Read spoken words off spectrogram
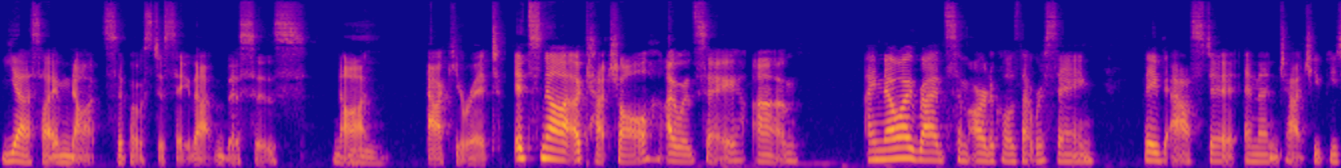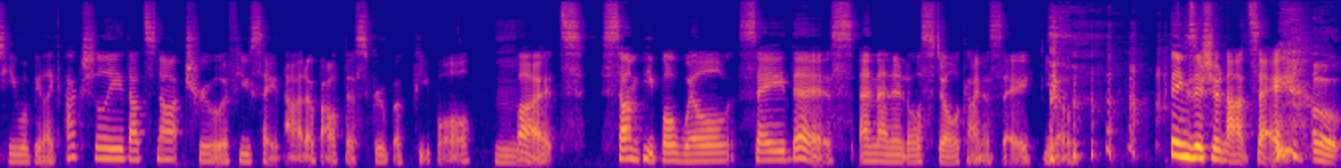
yes, I'm not supposed to say that. This is not mm. accurate. It's not a catch all, I would say. Um, I know I read some articles that were saying they've asked it and then ChatGPT will be like, actually, that's not true if you say that about this group of people. Mm. But some people will say this, and then it'll still kind of say, you know, things it should not say. Oh,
